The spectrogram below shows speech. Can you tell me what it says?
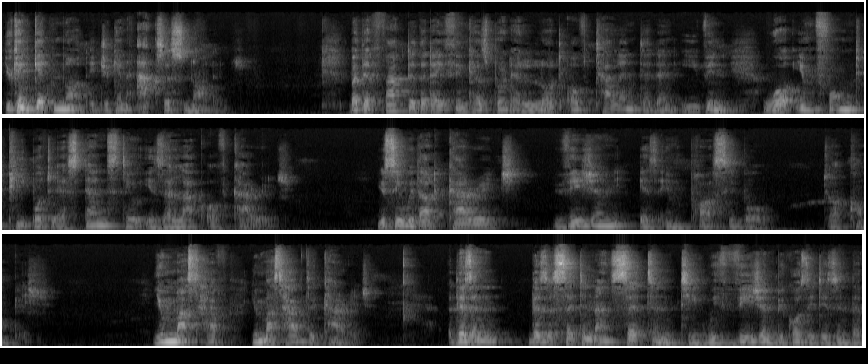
you can get knowledge, you can access knowledge. But the factor that I think has brought a lot of talented and even well informed people to a standstill is a lack of courage. You see, without courage, vision is impossible to accomplish. You must have you must have the courage. There's an there's a certain uncertainty with vision because it is in the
